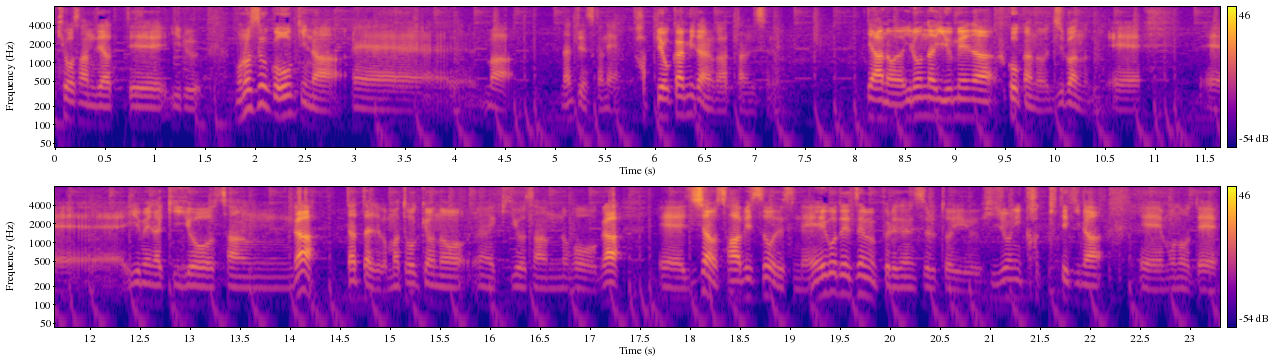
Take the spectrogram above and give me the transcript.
協賛でやっているものすごく大きな、えー、まあていうんですかね発表会みたいなのがあったんですよね。であのいろんな有名な福岡の地場の、えーえー、有名な企業さんがだったりとか、まあ、東京の、え、企業さんの方が、えー、自社のサービスをですね英語で全部プレゼンするという非常に画期的な、え、もので、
